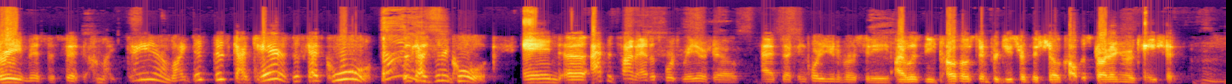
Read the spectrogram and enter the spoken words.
three Mississippi. I'm like, damn, like this, this guy cares. This guy's cool. This guy's really cool. And uh, at the time, I had a sports radio show at uh, Concordia University. I was the co-host and producer of the show called The Starting Rotation. Hmm.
